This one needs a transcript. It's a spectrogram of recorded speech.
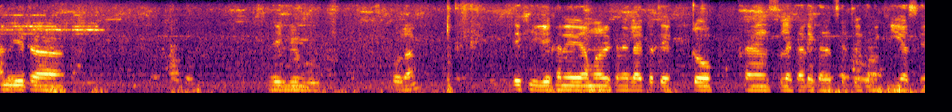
আমি এটা রিভিউ করলাম। দেখি এখানে, আমার এখানে লাইভটাতে টপ ফ্যান্স লেখা দেখা যাচ্ছে, তো এখানে কি আছে?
